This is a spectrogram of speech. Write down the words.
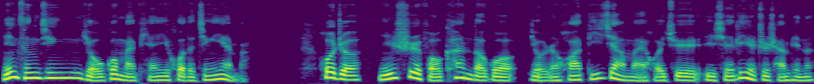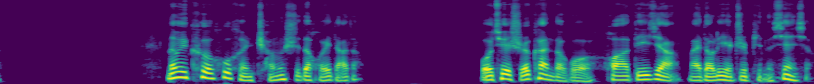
您曾经有过买便宜货的经验吧？”或者您是否看到过有人花低价买回去一些劣质产品呢？那位客户很诚实地回答道：“我确实看到过花低价买到劣质品的现象。”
